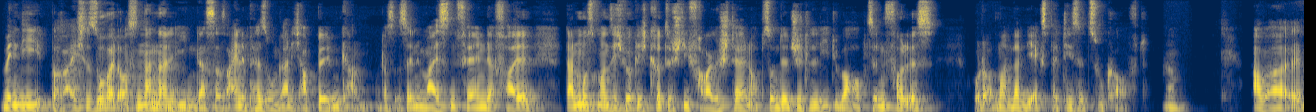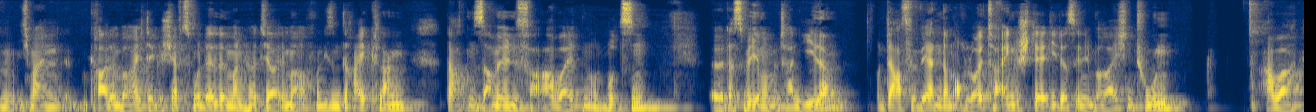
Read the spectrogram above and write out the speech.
Wenn die Bereiche so weit auseinander liegen, dass das eine Person gar nicht abbilden kann, und das ist in den meisten Fällen der Fall, dann muss man sich wirklich kritisch die Frage stellen, ob so ein Digital Lead überhaupt sinnvoll ist oder ob man dann die Expertise zukauft. Ja. Aber ähm, ich meine, gerade im Bereich der Geschäftsmodelle, man hört ja immer von diesem Dreiklang, Daten sammeln, verarbeiten und nutzen. Äh, das will ja momentan jeder. Und dafür werden dann auch Leute eingestellt, die das in den Bereichen tun. Aber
